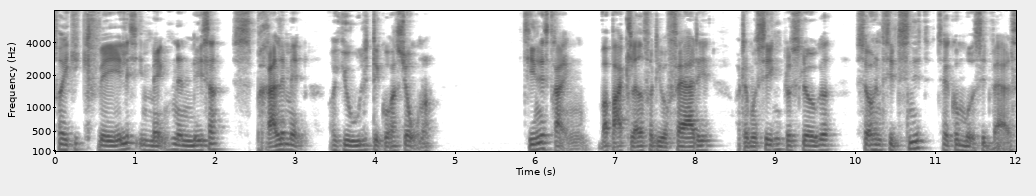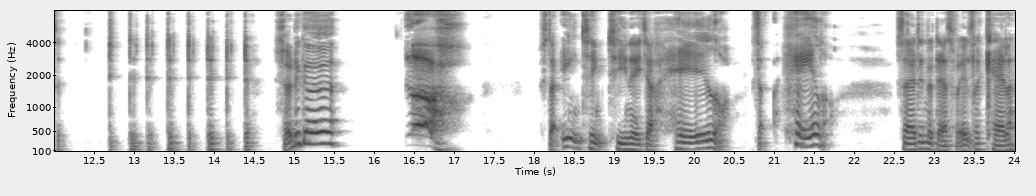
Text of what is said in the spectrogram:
for ikke kvæles i mængden af nisser, sprællemænd og juledekorationer. Tinestrengen var bare glad for, at de var færdige, og da musikken blev slukket, så han sit snit til at gå mod sit værelse. Sønneke! Hvis der er én ting, teenager hader, så hader, så er det, når deres forældre kalder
